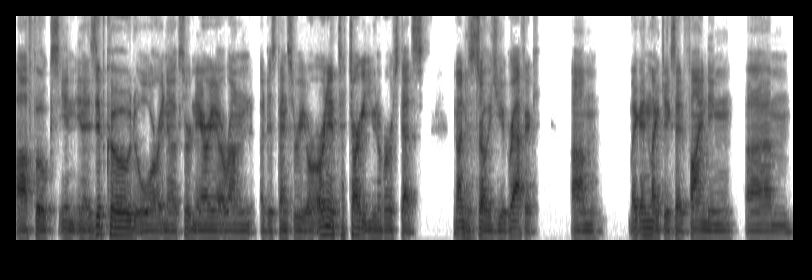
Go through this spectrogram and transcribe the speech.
uh, folks in, in a zip code or in a certain area around a dispensary or, or in a t- target universe that's not necessarily geographic. Um, like and like Jake said, finding um,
